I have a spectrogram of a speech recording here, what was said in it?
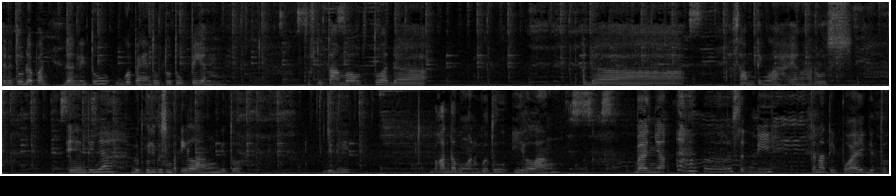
Dan itu udah dan itu gue pengen tutup tutupin terus ditambah waktu itu ada ada something lah yang harus ya intinya duit gue juga sempet hilang gitu. Jadi bahkan tabungan gue tuh hilang. Banyak. Sedih. Kena tipu aja gitu.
